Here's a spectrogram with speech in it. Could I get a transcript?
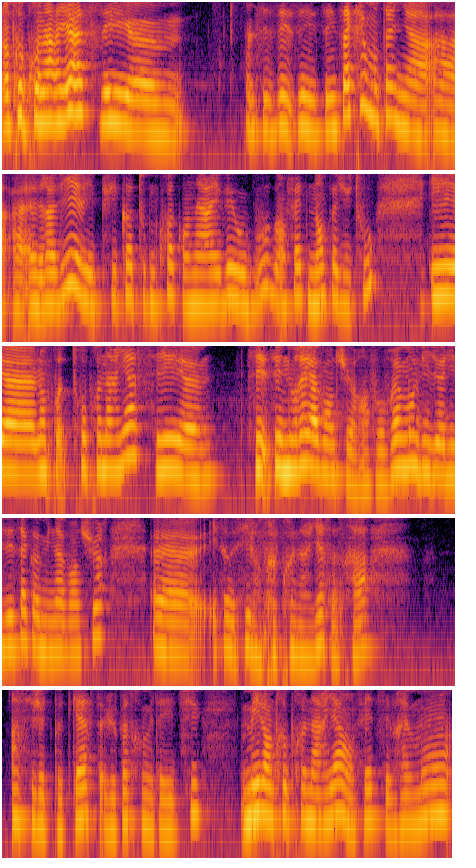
L'entrepreneuriat, c'est euh, c'est une sacrée montagne à, gravir et puis quand on croit qu'on est arrivé au bout, ben en fait non pas du tout. Et euh, l'entrepreneuriat euh, c'est une vraie aventure. Il hein. faut vraiment visualiser ça comme une aventure. Euh, et ça aussi l'entrepreneuriat ça sera un sujet de podcast. Je vais pas trop m'étaler dessus. Mais l'entrepreneuriat en fait c'est vraiment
